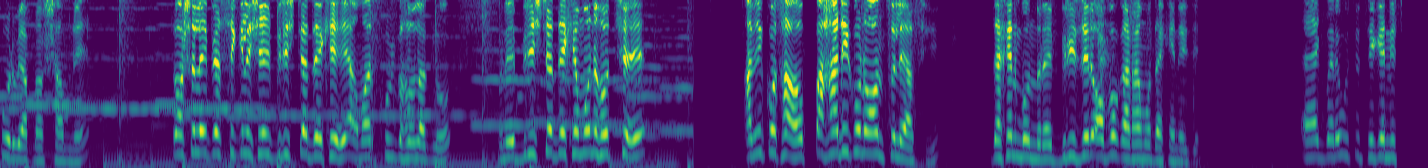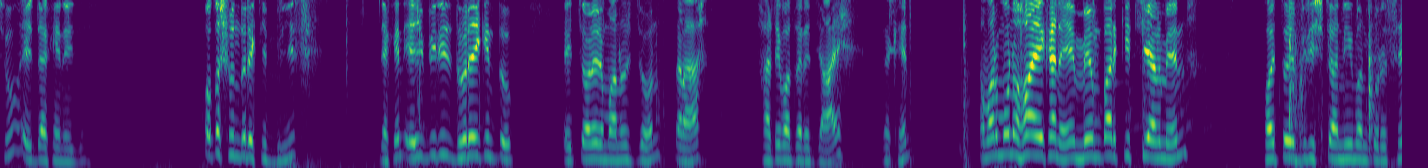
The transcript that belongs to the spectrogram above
পড়বে আপনার সামনে। তো আসলে বেসিক্যালি সেই ব্রিজটা দেখে আমার খুবই ভালো লাগল। মানে এই ব্রিজটা দেখে মনে হচ্ছে আমি কোথাও পাহাড়ি কোনো অঞ্চলে আছি। দেখেন বন্ধুরা ব্রিজের অবকাঠামো দেখেন এই যে। একবারে উঁচু থেকে নিচু, এই দেখেন এই যে। কত সুন্দর একটি ব্রিজ। দেখেন, এই ব্রিজ ধরেই কিন্তু এই চরের মানুষজন তারা হাটে বাজারে যায়। দেখেন, আমার মনে হয় এখানে মেম্বার কি চেয়ারম্যান হয়তো এই ব্রিজটা নির্মাণ করেছে।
